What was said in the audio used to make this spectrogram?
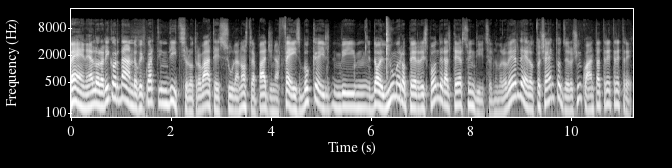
Bene, allora ricordando che il quarto indizio lo trovate sulla nostra pagina Facebook, il- vi mm, do il numero per rispondere al terzo indizio. Il numero verde è l'800 050 333.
